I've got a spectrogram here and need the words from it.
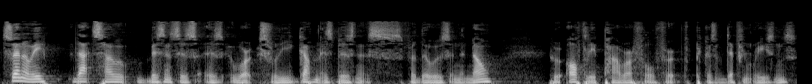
So anyway, that's how business is, is, works really. Government is business for those in the know who are awfully powerful for, because of different reasons,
